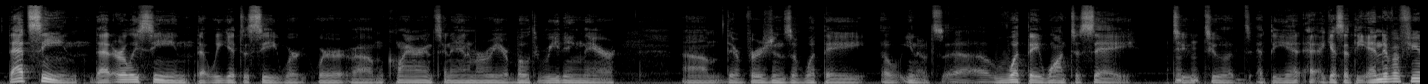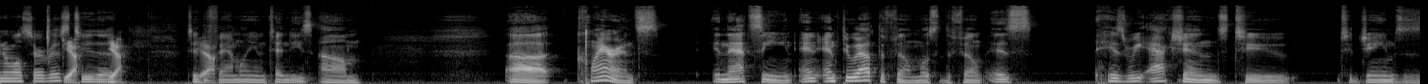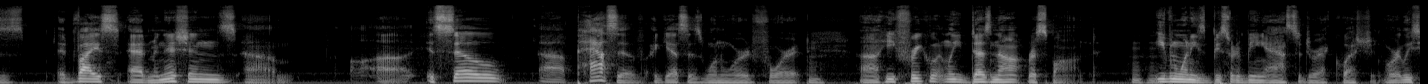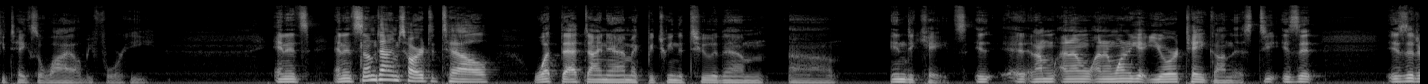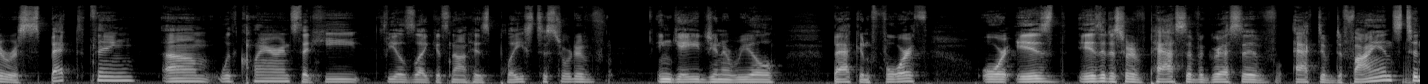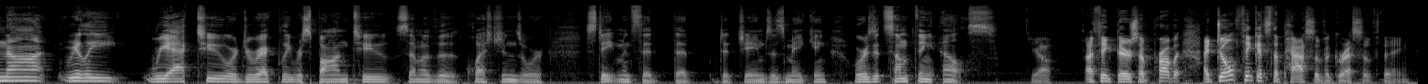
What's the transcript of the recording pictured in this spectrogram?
that scene, that early scene that we get to see, where where um, Clarence and Anna Marie are both reading their um, their versions of what they, you know, it's, uh, what they want to say to to a, at the end, I guess at the end of a funeral service Yeah, to the yeah. to Yeah. the family and attendees. Um, uh, Clarence in that scene and and throughout the film, most of the film is his reactions to to James's advice, admonitions, um, uh, is so uh, passive, I guess is one word for it. Uh, he frequently does not respond, even when he's be, sort of being asked a direct question, or at least he takes a while before he. And it's and it's sometimes hard to tell what that dynamic between the two of them uh, indicates. It, and I'm and I, and I want to get your take on this. Do, is it is it a respect thing um, with Clarence that he feels like it's not his place to sort of engage in a real back and forth, or is is it a sort of passive aggressive act of defiance to not really react to or directly respond to some of the questions or statements that that that James is making, or is it something else? Yeah. I think there's a problem. I don't think it's the passive aggressive thing.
